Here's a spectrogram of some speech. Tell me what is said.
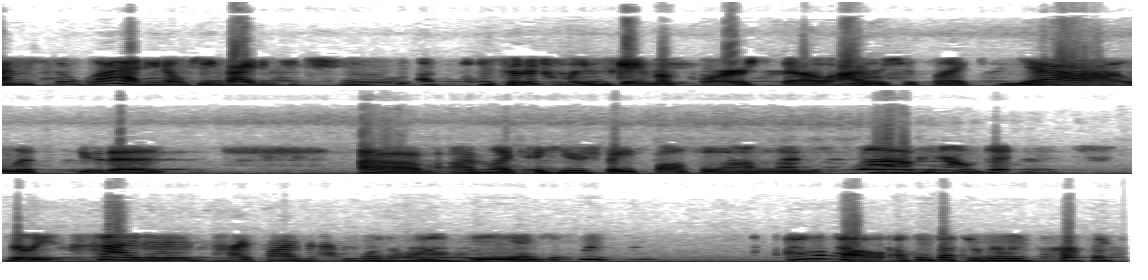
I'm so glad, you know, he invited me to a Minnesota Twins game, of course. So I was just like, yeah, let's do this. Um, I'm like a huge baseball fan, and I just love, you know, getting really excited, high fiving everyone around me, and just like, I don't know. I think that's a really perfect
